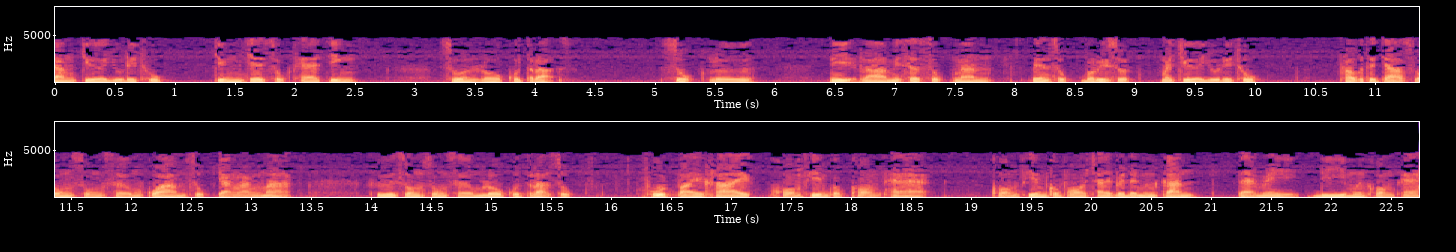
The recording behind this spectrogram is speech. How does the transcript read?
ยังเจืออยู่ในทุกข์จึงไม่ใช่สุขแท้จริง ส่วนโลกุตระสุขหรือ นิรามิสสุขนั้นเป็นสุขบริสุทธิ์ไม่เจืออยู่ในทุกข์พระพุทธเจ้าทรงส่งเสริมความสุขอย่างหลังมาก คือทรงส่งเสริมโลกุตระสุข พูดไปคล้ายของเทียมกับของแท้ ของเทียมก็พอใช้ไปได้เหมือนกัน แต่ไม่ดีเหมือนของแท้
